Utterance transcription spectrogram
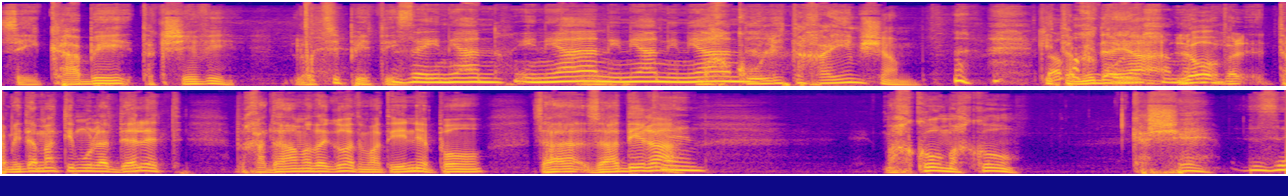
זה היכה בי, תקשיבי, לא ציפיתי. זה עניין, עניין, עניין, עניין. מחקו לי את החיים שם. כי לא תמיד היה, לך, לא. אבל תמיד עמדתי מול הדלת בחדר המדרגות, אמרתי, הנה, פה, זה, זה הדירה. כן. מחקו, מחקו. קשה. זה,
